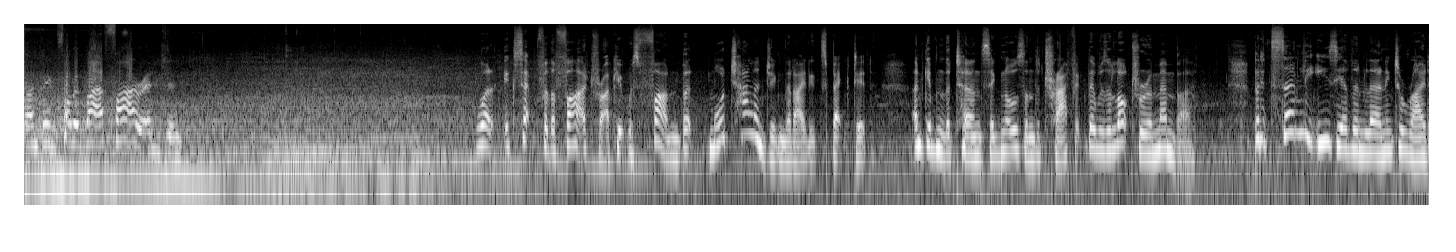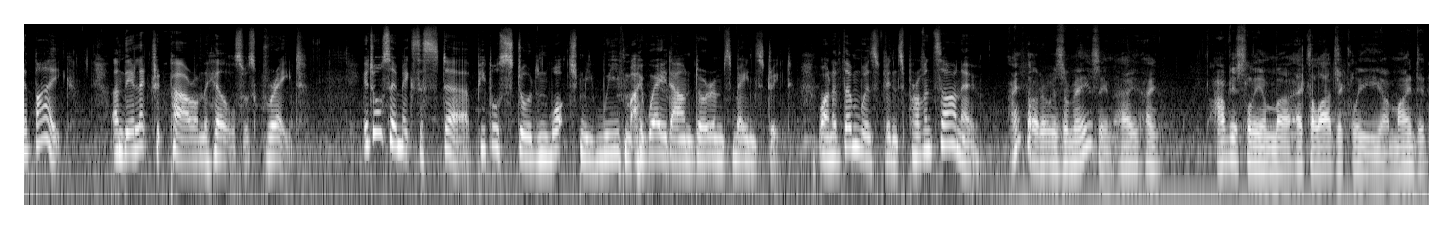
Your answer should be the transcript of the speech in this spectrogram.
I'm being followed by a fire engine. Well, except for the fire truck, it was fun, but more challenging than I'd expected. And given the turn signals and the traffic, there was a lot to remember. But it's certainly easier than learning to ride a bike, and the electric power on the hills was great. It also makes a stir. People stood and watched me weave my way down Durham's main street. One of them was Vince Provenzano. I thought it was amazing. I, I obviously am uh, ecologically uh, minded,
